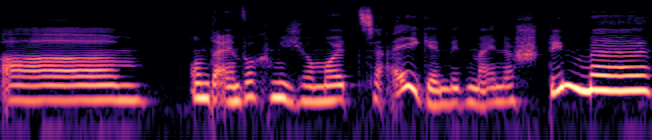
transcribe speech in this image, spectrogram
ähm, und einfach mich einmal zeige mit meiner Stimme,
